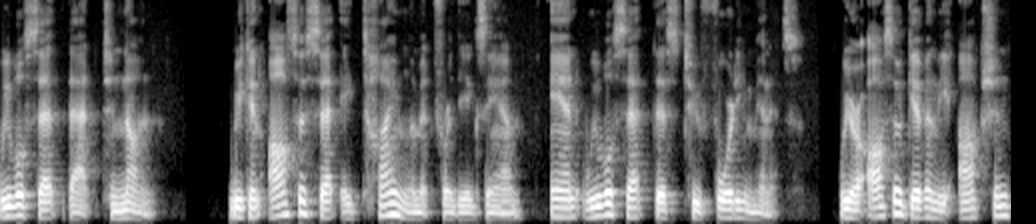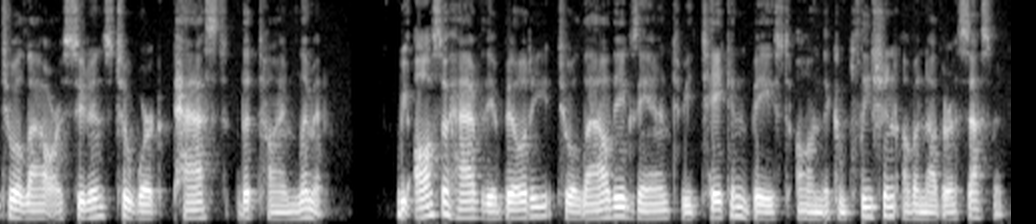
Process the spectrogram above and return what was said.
we will set that to none. We can also set a time limit for the exam, and we will set this to 40 minutes. We are also given the option to allow our students to work past the time limit. We also have the ability to allow the exam to be taken based on the completion of another assessment.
